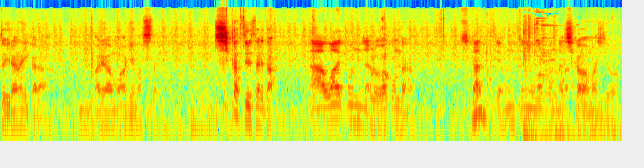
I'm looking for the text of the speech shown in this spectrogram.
トいらないから、あれはもうあげましたみたいな。地下吊るされた。あーオワコンじゃん。これオワコンだな。地下って本当にオワコンだから。地下はマジでオワコン。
